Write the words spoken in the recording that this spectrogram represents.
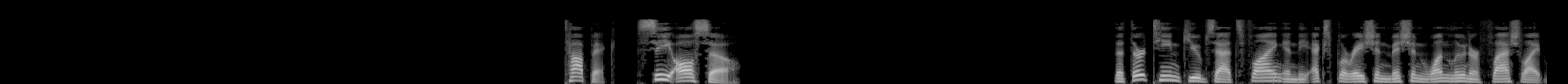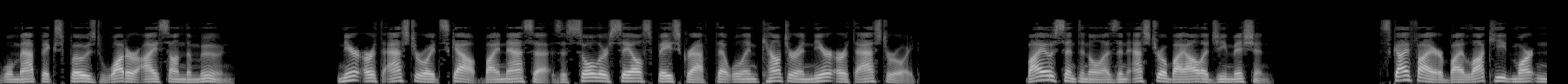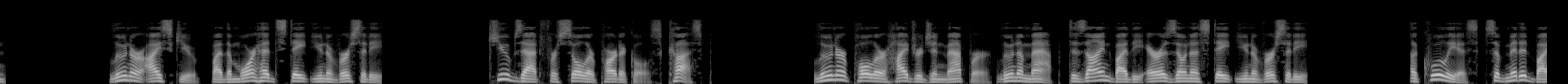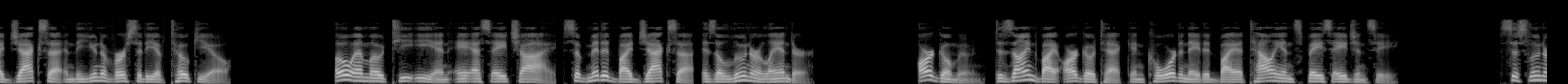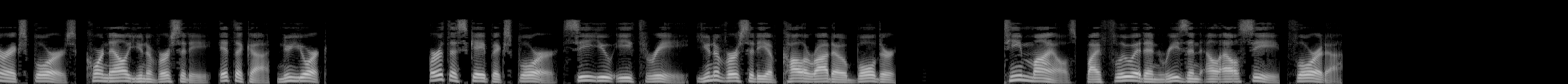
Topic: See also The 13 CubeSats flying in the Exploration Mission 1 lunar flashlight will map exposed water ice on the Moon. Near-Earth Asteroid Scout by NASA is a solar sail spacecraft that will encounter a near-Earth asteroid. Biosentinel is an astrobiology mission. Skyfire by Lockheed Martin Lunar IceCube, by the Morehead State University CubeSat for Solar Particles CUSP, Lunar Polar Hydrogen Mapper Luna Map, designed by the Arizona State University. EQUULEUS, submitted by JAXA and the University of Tokyo. OMOTENASHI, submitted by JAXA, is a lunar lander. Argomoon, designed by Argotec and coordinated by Italian Space Agency. Cislunar Explorers, Cornell University, Ithaca, New York Earth Escape Explorer CUE-3, University of Colorado Boulder. Team Miles, by Fluid and Reason LLC, Florida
